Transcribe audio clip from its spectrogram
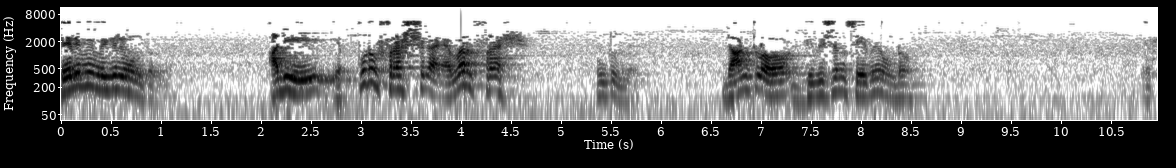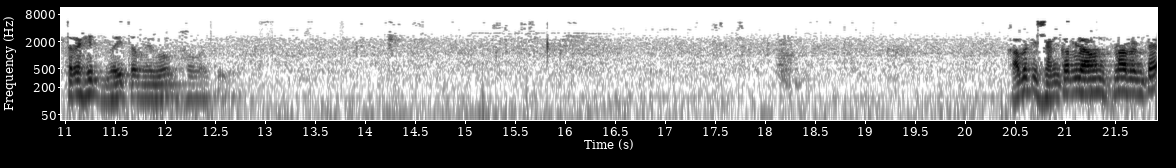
తెలివి మిగిలి ఉంటుంది. అది ఎప్పుడు ఫ్రెష్గా ఎవర్ ఫ్రెష్ ఉంటుంది. దాంట్లో డివిజన్స్ ఏమీ ఉండవు. ఎత్ర హి ద్వైతమేవో భవతి. కాబట్టి శంకరులు ఏమంటున్నారంటే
